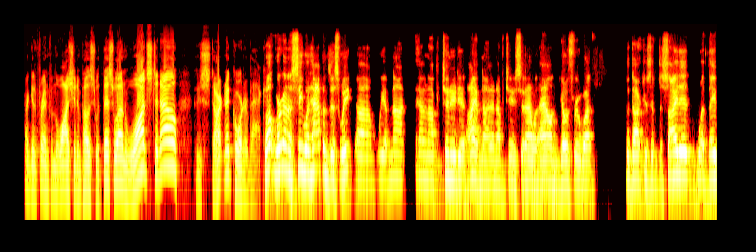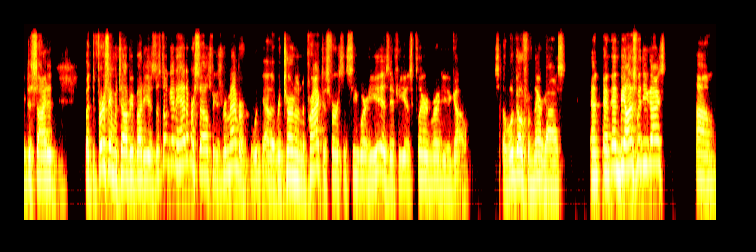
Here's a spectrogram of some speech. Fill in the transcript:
our good friend from the Washington Post, with this one. Wants to know who's starting at quarterback. Well, we're going to see what happens this week. Um, we have not had an opportunity. To, I have not had an opportunity to sit down with Al and go through what the doctors have decided, what they've decided. But the first thing I'm going to tell everybody is let's don't get ahead of ourselves because remember, we got to return him to practice first and see where he is if he is cleared and ready to go. So we'll go from there, guys. And and and be honest with you guys, um,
